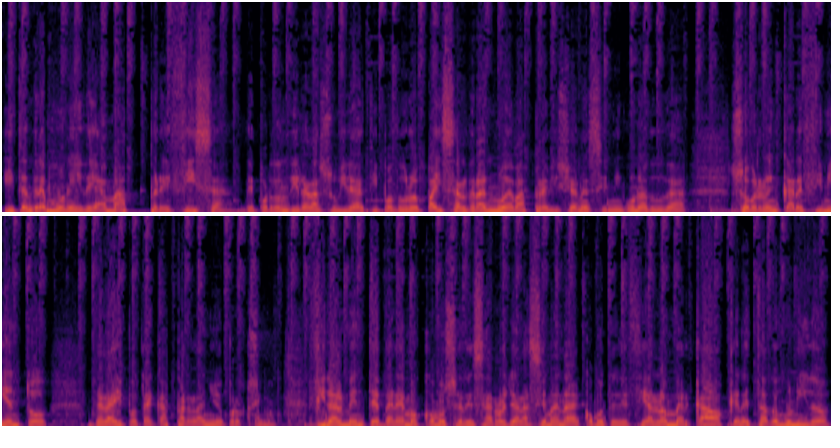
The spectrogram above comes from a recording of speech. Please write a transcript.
y tendremos una idea más precisa de por dónde irá la subida de tipos de Europa y saldrán nuevas previsiones, sin ninguna duda, sobre el encarecimiento de las hipotecas para el año próximo. Finalmente veremos cómo se desarrolla la semana, como te decía, los mercados, que en Estados Unidos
